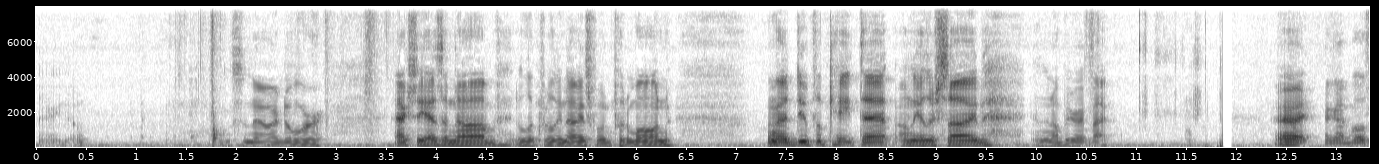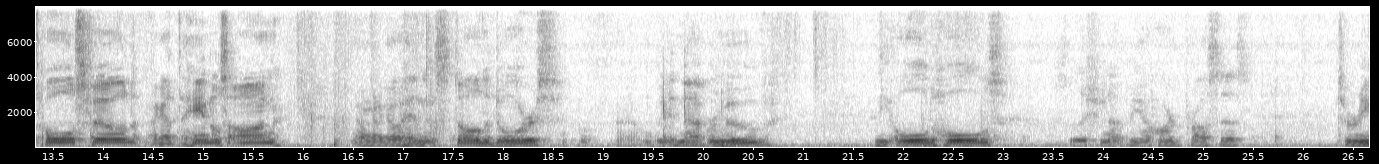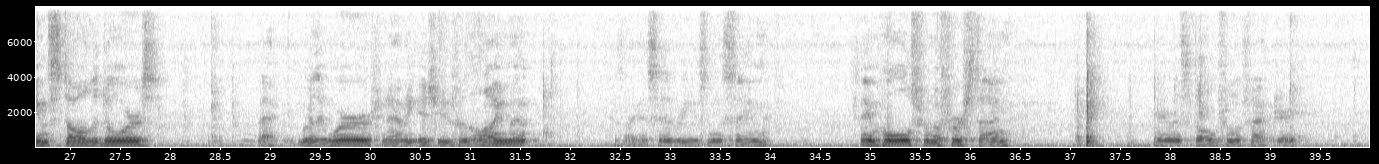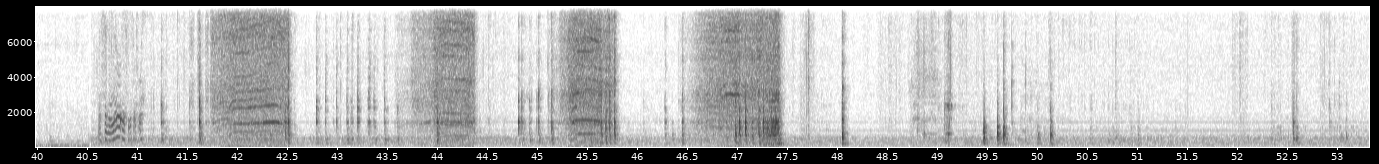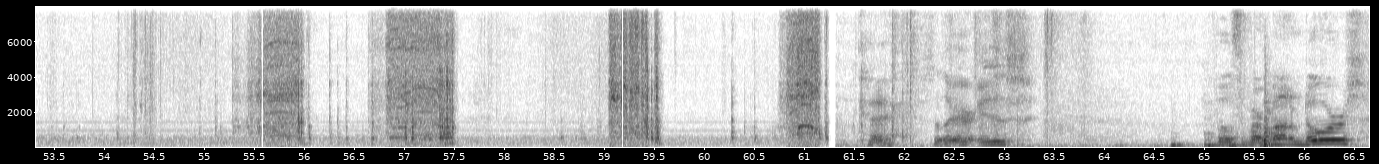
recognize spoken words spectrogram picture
There you go. So now our door actually has a knob. It'll look really nice when we put them on. I'm going to duplicate that on the other side, and then I'll be right back. Alright, I got both holes filled. I got the handles on. Now I'm going to go ahead and install the doors. Um, we did not remove the old holes, so this should not be a hard process to reinstall the doors back where they were. Shouldn't have any issues with alignment. Because like I said, we're using the same same holes from the first time. They were installed from the factory. Okay, so there is both of our bottom doors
